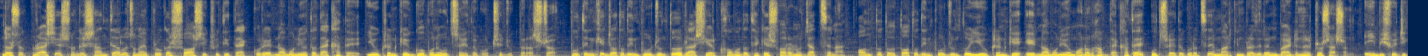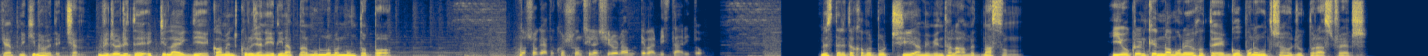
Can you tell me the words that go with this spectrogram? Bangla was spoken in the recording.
দর্শক, রাশিয়ার সঙ্গে শান্তি আলোচনায় প্রকাশ্য অস্বীকৃতি ত্যাগ করে নমনীয়তা দেখাতে ইউক্রেনকে গোপনে উৎসাহিত করছে যুক্তরাষ্ট্র। পুতিনকে যতদিন পর্যন্ত রাশিয়ার ক্ষমতা থেকে সরানো যাচ্ছে না, অন্তত ততদিন পর্যন্ত ইউক্রেনকে এই নমনীয় মনোভাব দেখাতে উৎসাহিত করেছে মার্কিন প্রেসিডেন্ট বাইডেনের প্রশাসন। এই বিষয়টিকে আপনি কীভাবে দেখছেন? ভিডিওটিতে একটি লাইক দিয়ে কমেন্ট করে জানিয়ে দিন আপনার মূল্যবান মন্তব্য। দর্শক, এতক্ষণ শুনছিলেন শিরোনাম, এবার বিস্তারিত। বিস্তারিত খবর পড়ছি আমি মিন্থাল আহমেদ মাসুম। ইউক্রেনকে নমনীয় হতে গোপনে উৎসাহ যুক্তরাষ্ট্রের।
